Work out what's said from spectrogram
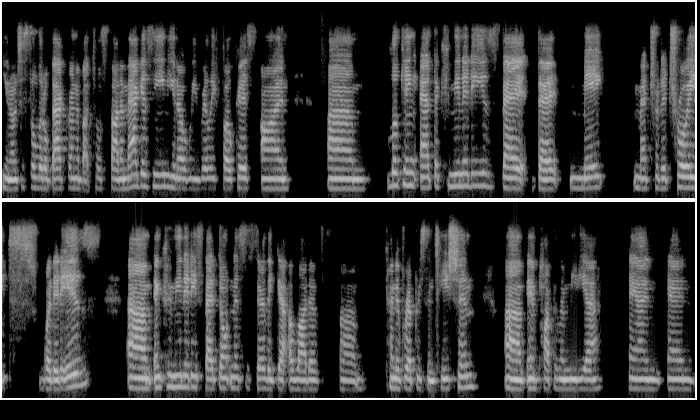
you know just a little background about Tostada magazine. You know, we really focus on um, looking at the communities that that make Metro Detroit what it is, um, and communities that don't necessarily get a lot of um, kind of representation um, in popular media and and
